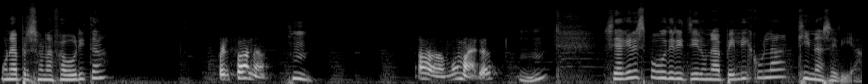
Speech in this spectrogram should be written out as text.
Una persona favorita? Persona? Hm. Ah, ma mare. Mm. Si hagueres pogut dirigir una pel·lícula, quina seria?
